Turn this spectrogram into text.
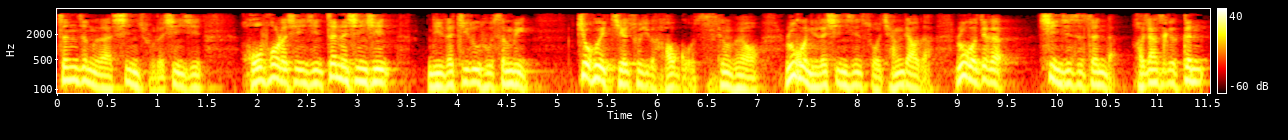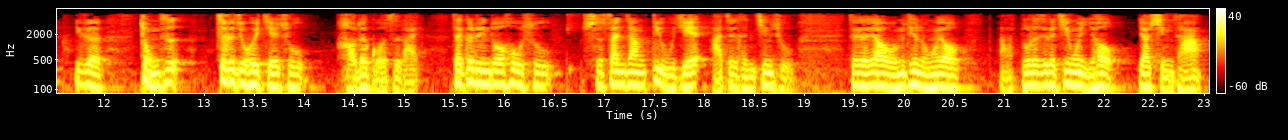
真正的信主的信心，活泼的信心，真的信心，你的基督徒生命就会结出一个好果子。听众朋友，如果你的信心所强调的，如果这个信心是真的，好像是个根，一个种子，这个就会结出好的果子来。在哥林多后书十三章第五节啊，这个很清楚。这个要我们听众朋友啊，读了这个经文以后要醒察。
